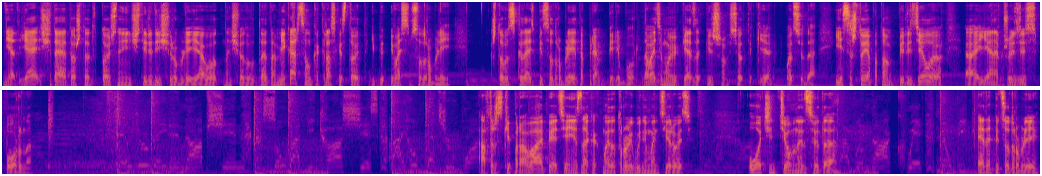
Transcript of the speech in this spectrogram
Нет, я считаю то, что это точно не 4000 рублей, а вот насчет вот этого. Мне кажется, он как раз и стоит и 800 рублей. Чтобы сказать 500 рублей, это прям перебор. Давайте мой 5 запишем все-таки вот сюда. Если что, я потом переделаю, а, я напишу здесь спорно. Авторские права опять. Я не знаю, как мы этот ролик будем монтировать. Очень темные цвета. Это 500 рублей.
